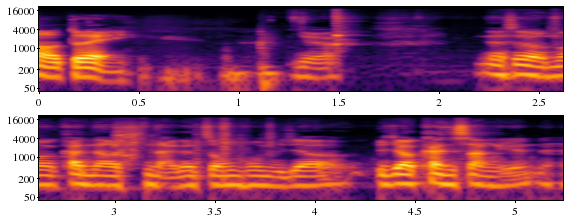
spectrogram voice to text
哦，对，对啊。那时候有没有看到是哪个中锋比较比较看上眼的？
